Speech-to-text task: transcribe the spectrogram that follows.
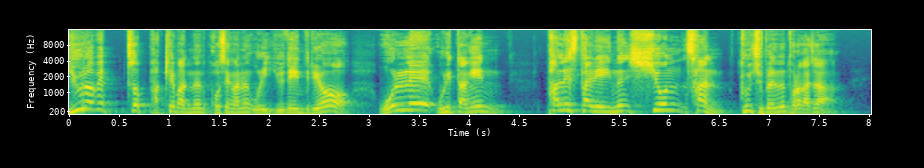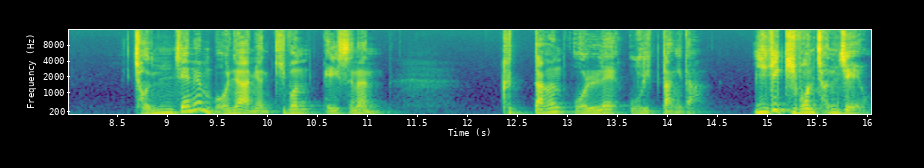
유럽에서 박해받는 고생하는 우리 유대인들이요. 원래 우리 땅인 팔레스타인에 있는 시온산 그 주변으로 돌아가자. 전제는 뭐냐 하면 기본 베이스는 그 땅은 원래 우리 땅이다. 이게 기본 전제예요.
